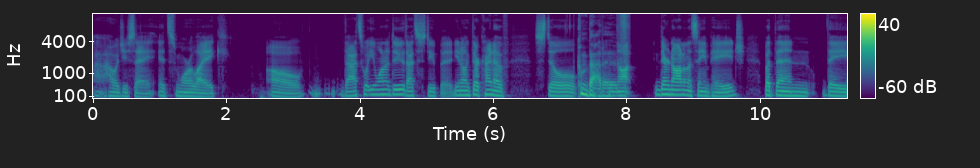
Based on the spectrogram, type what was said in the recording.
how would you say? It's more like oh that's what you want to do that's stupid you know like they're kind of still Combative. not they're not on the same page but then they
